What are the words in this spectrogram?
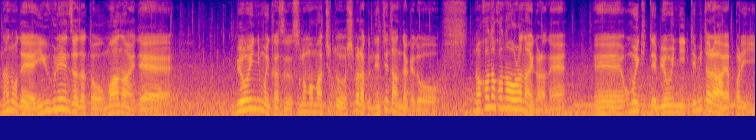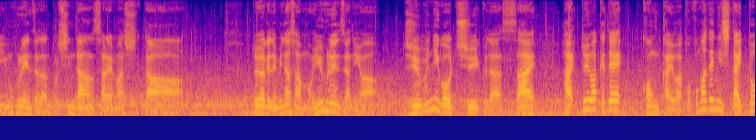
なのでインフルエンザだと思わないで病院にも行かずそのままちょっとしばらく寝てたんだけどなかなか治らないからね、えー、思い切って病院に行ってみたらやっぱりインフルエンザだと診断されました。というわけで皆さんもインフルエンザには十分にご注意ください。はいというわけで今回はここまでにしたいと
